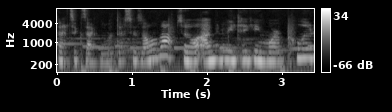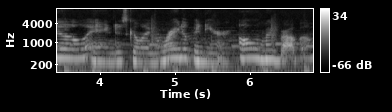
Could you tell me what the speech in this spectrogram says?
that's exactly what this is all about. So I'm going to be taking more Pluto and just going right up in here. Oh my bravo.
